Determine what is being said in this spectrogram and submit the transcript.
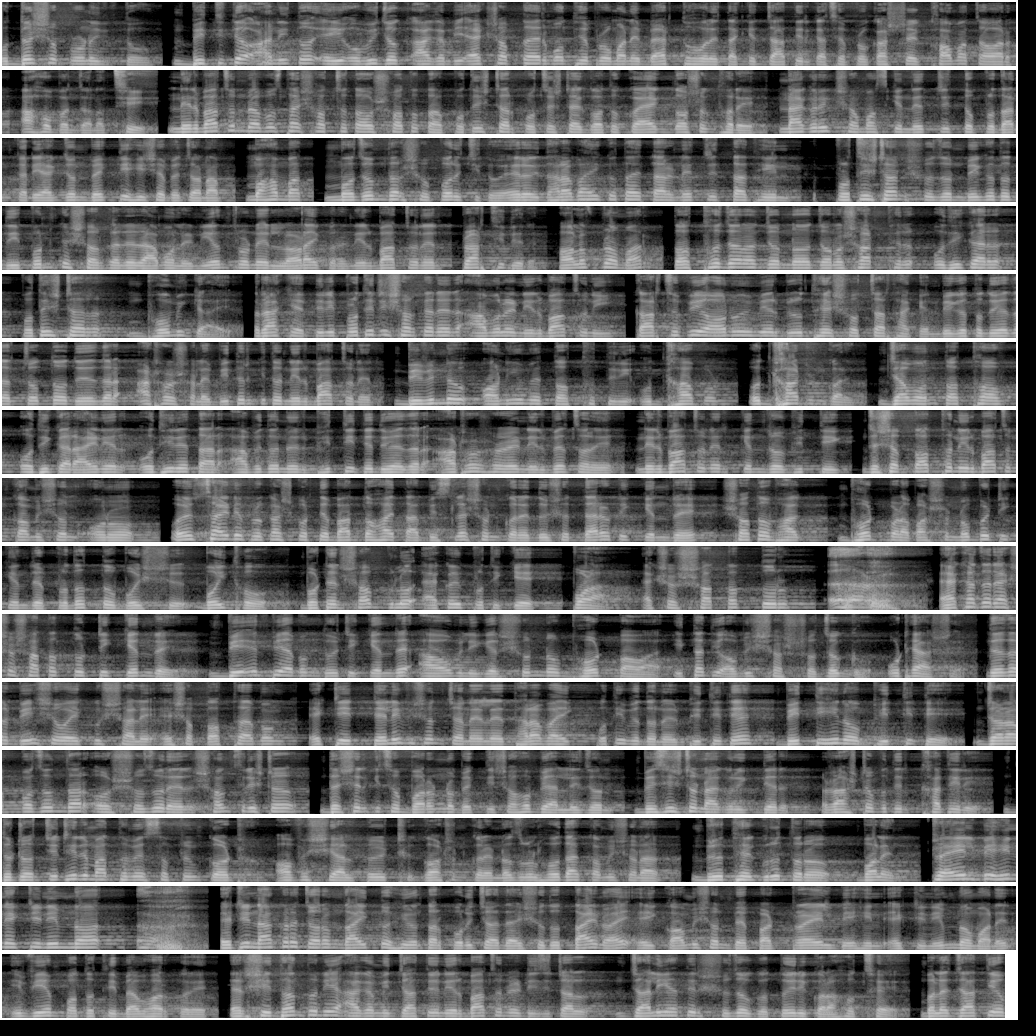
উদ্দেশ্য প্রণোদিত। ভিত্তিতে আনিত এই অভিযোগ অভিযোগ আগামী এক সপ্তাহের মধ্যে প্রমাণে ব্যর্থ হলে তাকে জাতির কাছে প্রকাশ্যে ক্ষমা চাওয়ার আহ্বান জানাচ্ছি। নির্বাচন ব্যবস্থায় স্বচ্ছতা ও সততা প্রতিষ্ঠার প্রচেষ্টায় গত কয়েক দশক ধরে নাগরিক সমাজকে নেতৃত্ব প্রদানকারী একজন ব্যক্তি হিসেবে জনাব মোহাম্মদ মজুমদার সুপরিচিত। এর ওই ধারাবাহিকতায় তার নেতৃত্বাধীন প্রতিষ্ঠান সুজন বিগত দীপনকে সরকারের আমলে নিয়ন্ত্রণের লড়াই করে নির্বাচনের প্রার্থীদের হলফনামার তথ্য জানার জন্য জনস্বার্থের অধিকার প্রতিষ্ঠার ভূমিকায় রাখে। তিনি প্রতিটি সরকারের আমলে নির্বাচনী কারচুপি ও অনিয়মের বিরুদ্ধে সোচ্চার থাকেন। বিগত দুই হাজার চোদ্দ দুই হাজার আঠারো সালে বিতর্কিত নির্বাচনের বিভিন্ন অনিয়মের তথ্য তিনি উদ্ঘাপন, উদ্ঘাটন করেন। যেমন তথ্য অধিকার আইনের অধীনে তার আবেদনের ভিত্তিতে দুই হাজার আঠারো সালের নির্বাচনে নির্বাচনের কেন্দ্র ভিত্তিক যেসব তথ্য নির্বাচন কমিশন অনু ওয়েবসাইটে প্রকাশ করতে বাধ্য হয় তা বিশ্লেষণ করে দুইশো তেরোটি কেন্দ্রে শতভাগ ভোট পড়া পাঁচশো নব্বইটি কেন্দ্রে প্রদত্ত বৈধ ভোটের সবগুলো একই প্রতীকে পড়া। একশো সাতাত্তর এক হাজার একশো সাতাত্তরটি কেন্দ্রে, বিএনপি এবং দুইটি কেন্দ্রে আওয়ামী লীগের শূন্য ভোট পাওয়া ইত্যাদি অবিশ্বাস্যযোগ্য উঠে আসে। দুই হাজার বিশ ও একুশ সালে এসব তথ্য এবং একটি টেলিভিশন চ্যানেলের ধারাবাহিক প্রতিবেদনের ভিত্তিতে, ভিত্তিহীন ও ভিত্তিতে জনাব মজুমদার ও সুজনের সংশ্লিষ্ট দেশের কিছু বরেণ্য ব্যক্তি সহ বিয়াল্লিশ জন বিশিষ্ট নাগরিকদের রাষ্ট্রপতির খাতিরে দুটো চিঠির মাধ্যমে সুপ্রিম কোর্ট অফিসিয়াল টুইট গঠন করে নজরুল হুদা কমিশনার বিরুদ্ধে গুরুতর বলেন ট্রায়ালবিহীন একটি নিম্ন, এটি না করে চরম দায়িত্বহীনতার পরিচয় দেয়। শুধু তাই নয়, এই কমিশন পেপার ট্রায়ালবিহীন একটি নিম্নমানের ইভিএম পদ্ধতি ব্যবহার করে এর সিদ্ধান্ত নিয়ে আগামী জাতীয় নির্বাচনে ডিজিটাল জালিয়াতির সুযোগও তৈরি করা হচ্ছে। বলে জাতীয়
